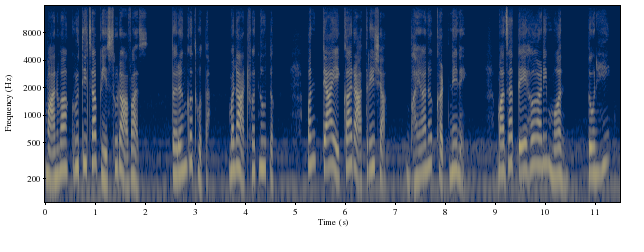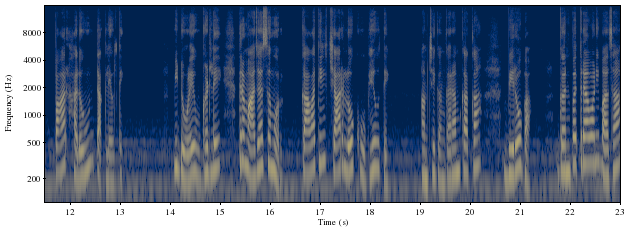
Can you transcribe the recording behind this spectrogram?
मानवाकृतीचा भेसूर आवाज तरंगत होता. मला आठवत नव्हतं पण त्या एका रात्रीच्या भयानक घटनेने माझा देह आणि मन दोन्ही पार हलवून टाकले होते. मी डोळे उघडले तर माझ्यासमोर गावातील चार लोक उभे होते. आमचे गंगाराम काका बिरोबा गणपतराव आणि माझा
